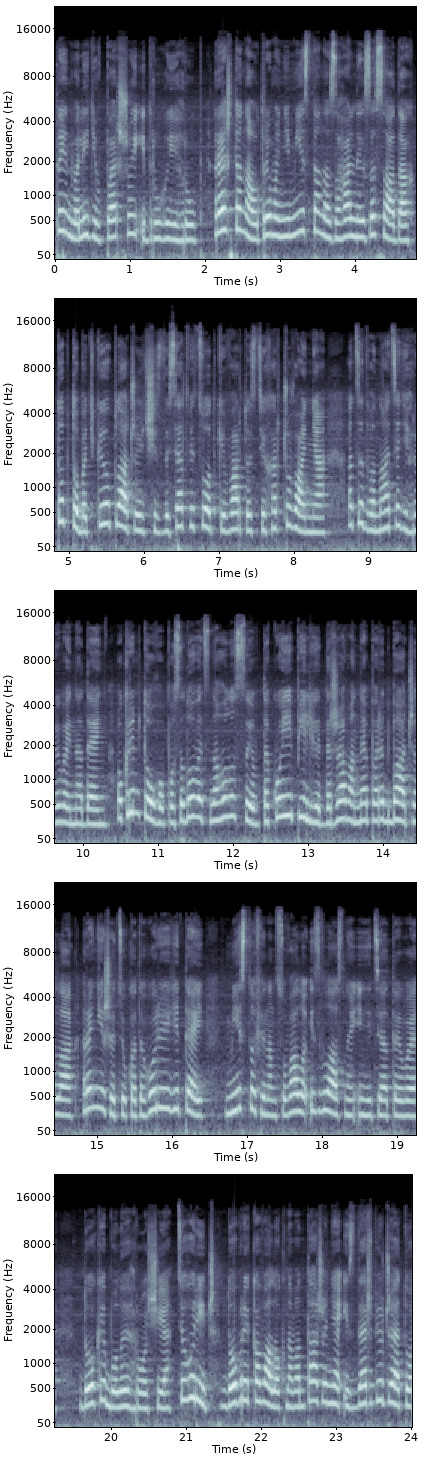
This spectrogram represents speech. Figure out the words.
та інвалідів першої і другої груп. Решта на утриманні міста на загальних засадах, тобто батьки оплачують 60% вартості харчування, а це 12 гривень на день. Окрім того, посадовець наголосив, такої пільги держава не передбачила. Раніше цю категорію дітей місто фінансувало із власної ініціативи, доки були гроші. Цьогоріч добрий кавалок навантаження із держбюджету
